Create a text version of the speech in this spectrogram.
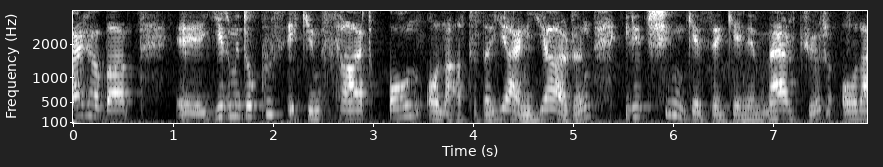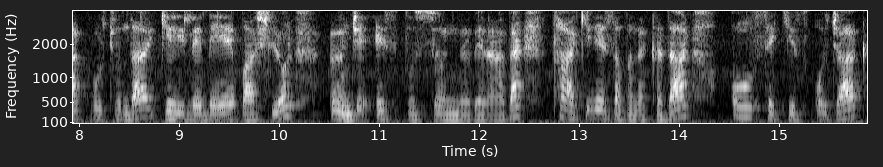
Merhaba. Ee, 29 Ekim saat 10.16'da yani yarın iletişim gezegeni Merkür Oğlak Burcu'nda gerilemeye başlıyor. Önce S pozisyonuyla beraber ta ki ne zamana kadar? 18 Ocak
